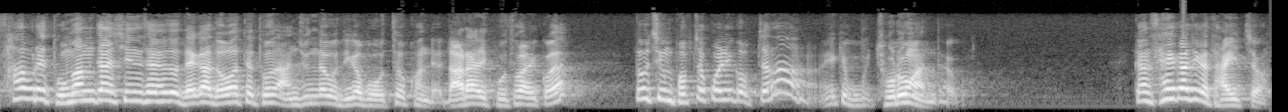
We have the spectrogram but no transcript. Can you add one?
사울의 도망자 신세에도 내가 너한테 돈 안 준다고 네가 뭐 어떡 건데 나라에 고소할 거야? 너 지금 법적 권리가 없잖아. 이렇게 조롱한다고. 그러니까 세 가지가 다 있죠.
